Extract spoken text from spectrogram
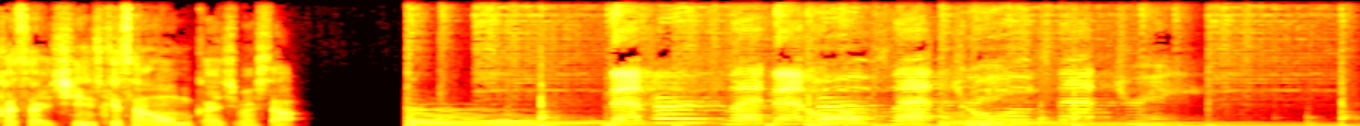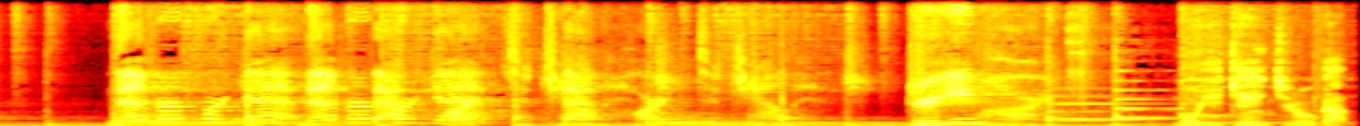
笠井信介さんをお迎えしました Never let go of that dream. Never forget Never that heart to challenge. Dream Heart. 茂木健一郎が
